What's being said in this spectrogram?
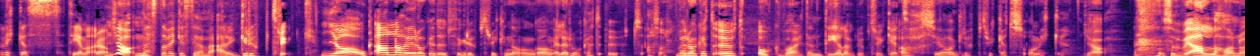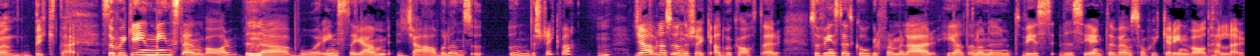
veckas tema då? Ja, nästa veckas tema är grupptryck. Ja, och alla har ju råkat ut för grupptryck någon gång. Eller råkat ut. Alltså, Men råkat ut och varit en del av grupptrycket. oh, så jag har grupptryckat så mycket. Ja. Så vi alla har nog en bikt där. Så skicka in minst en var via vår Instagram, djävulens understreck va? Djävulens understreck advokater. Så finns det ett Google-formulär, helt anonymt. Vi, vi ser inte vem som skickar in vad heller.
